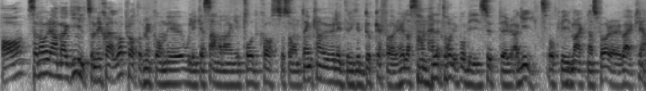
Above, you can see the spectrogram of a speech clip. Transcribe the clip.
ja, sen har vi det här med agilt som vi själva har pratat mycket om i olika sammanhang i podcasts och sånt. Den kan vi väl inte riktigt ducka för. Hela samhället håller på att bli superagilt och vi marknadsförare verkligen.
